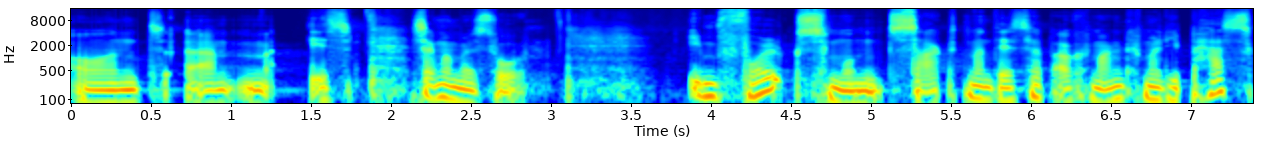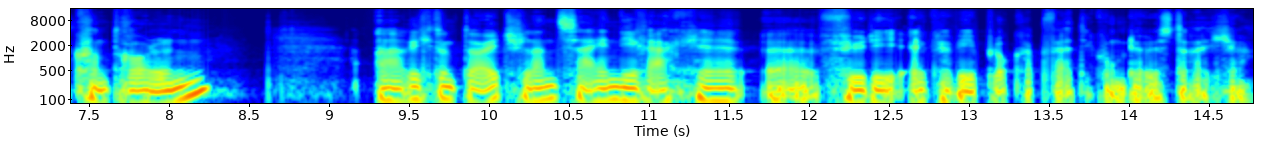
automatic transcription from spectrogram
Und ähm, ist, sagen wir mal so, im Volksmund sagt man deshalb auch manchmal, die Passkontrollen äh, Richtung Deutschland seien die Rache äh, für die Lkw-Blockabfertigung der Österreicher.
